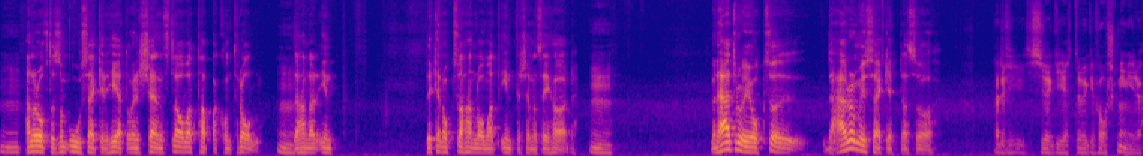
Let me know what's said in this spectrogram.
Mm. handlar ofta om osäkerhet och en känsla av att tappa kontroll. Mm. Det handlar inte... Det kan också handla om att inte känna sig hörd. Mm. Men det här tror jag också, det här har de ju säkert alltså... Ja, det finns säkert jättemycket forskning i det.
